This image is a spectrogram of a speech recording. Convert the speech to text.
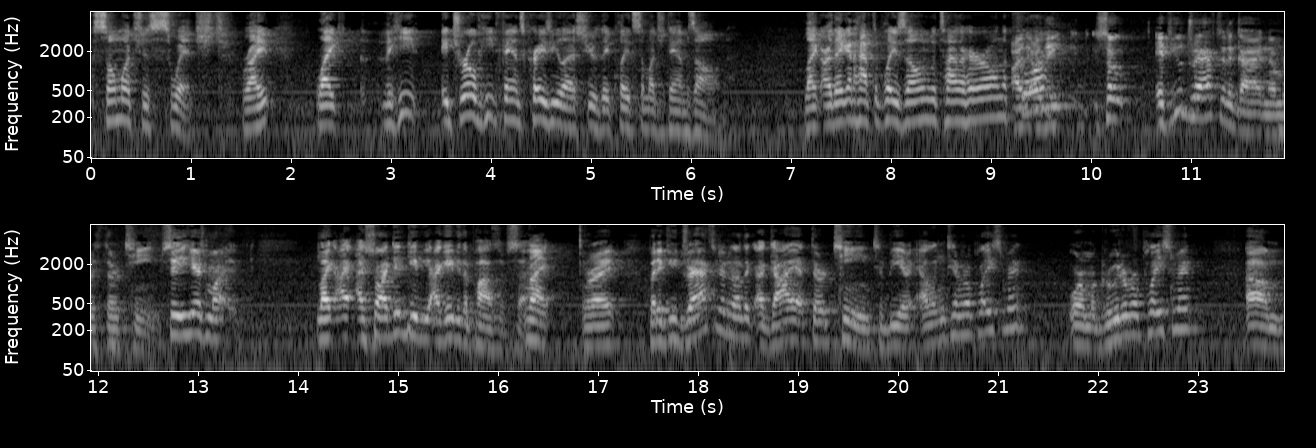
so much is switched right? Like the heat it drove heat fans crazy last year. They played so much damn zone. Like are they gonna have to play zone with tyler herro on the Are, floor are they, so if you drafted a guy at number thirteen, see here's my like I, I so I did give you I gave you the positive side, Right. Right. But if you drafted another a guy at thirteen to be an Ellington replacement or a McGruder replacement, um,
